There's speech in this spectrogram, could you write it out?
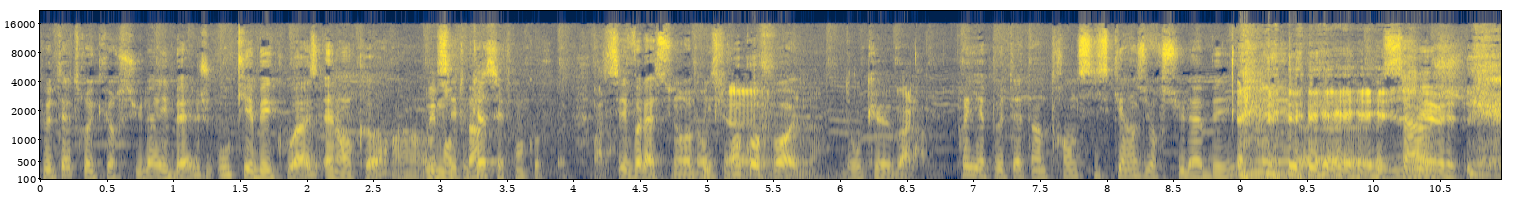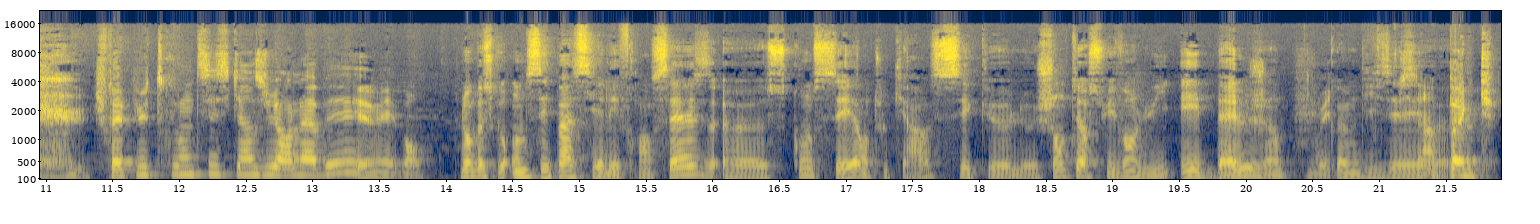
peut-être qu'Ursula est belge ou québécoise, elle encore. hein, Oui, mais en tout pas. cas, c'est francophone. Voilà. C'est voilà, c'est une reprise Donc, euh, francophone. Donc euh, voilà. Après, il y a peut-être un 3615 Ursula B, mais euh, ça, je, je- ferais plus 36 15 heures la baie, mais bon. Non, parce qu'on ne sait pas si elle est française. Euh, ce qu'on sait, en tout cas, c'est que le chanteur suivant, lui, est belge, hein, Oui. comme disait. C'est un euh, punk.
